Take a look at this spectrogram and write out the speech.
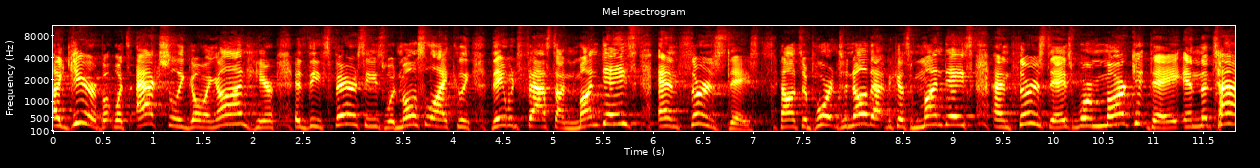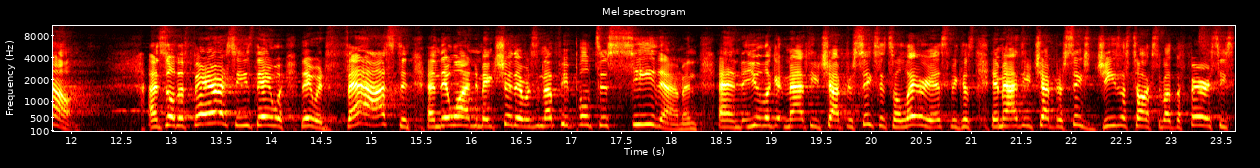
a year. But what's actually going on here is these Pharisees would most likely, they would fast on Mondays and Thursdays. Now it's important to know that because Mondays and Thursdays were market day in the town. And so the Pharisees, they would, they would fast and, and they wanted to make sure there was enough people to see them. And, and you look at Matthew chapter 6, it's hilarious because in Matthew chapter 6, Jesus talks about the Pharisees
